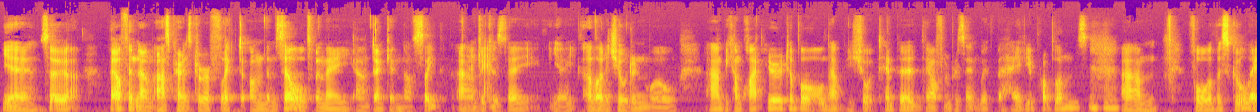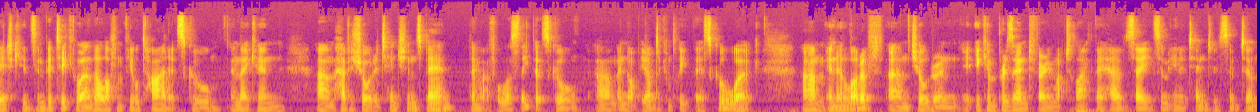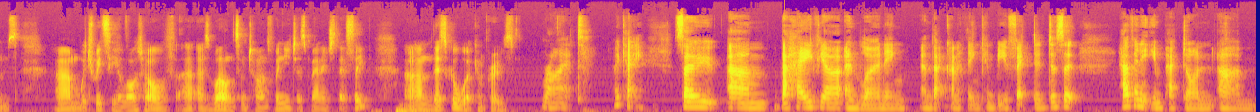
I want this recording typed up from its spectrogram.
Yeah. So I often um, ask parents to reflect on themselves when they um, don't get enough sleep um, Okay. because they, you know, a lot of children will um, become quite irritable, they'll be short tempered, they often present with behavior problems. Um, for the school age kids in particular, they'll often feel tired at school and they can um, have a short attention span. They might fall asleep at school um, and not be able to complete their schoolwork. Um, and in a lot of um, children, it, it can present very much like they have, say, some inattentive symptoms, um, which we see a lot of uh, as well. And sometimes when you just manage their sleep, um, their schoolwork improves. Right. Okay. So, um, behavior and learning and that kind of thing can be affected. Does it have any impact on um,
